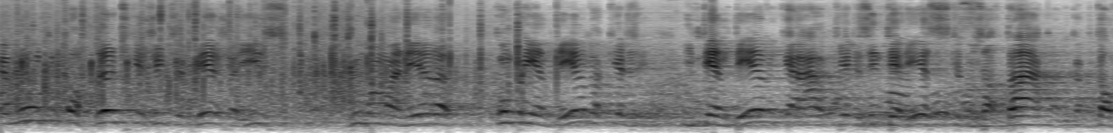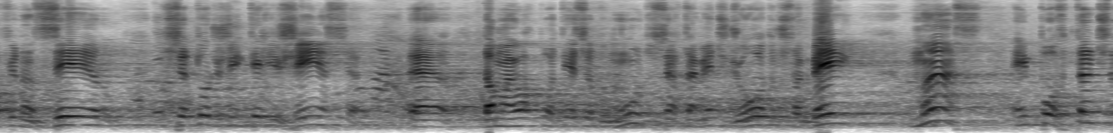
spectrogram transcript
É muito importante que a gente veja isso de uma maneira compreendendo aqueles, entendendo que há aqueles interesses que nos atacam, do capital financeiro, dos setores de inteligência é, da maior potência do mundo, certamente de outros também, mas é importante,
